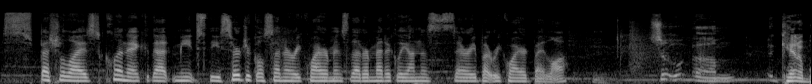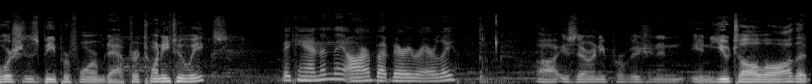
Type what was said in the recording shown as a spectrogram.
specialized clinic that meets the surgical center requirements that are medically unnecessary but required by law. So, um, can abortions be performed after 22 weeks? They can and they are, but very rarely. Uh, is there any provision in, in Utah law that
